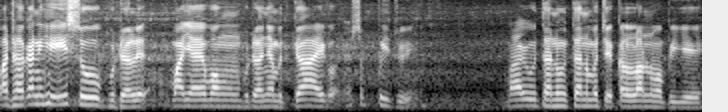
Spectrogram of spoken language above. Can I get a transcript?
padahal kan iki isu budal wayahe wong budal nyambut gawe kok. Sepi cuy. Mari udan-udan apa cek kelon apa piye.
